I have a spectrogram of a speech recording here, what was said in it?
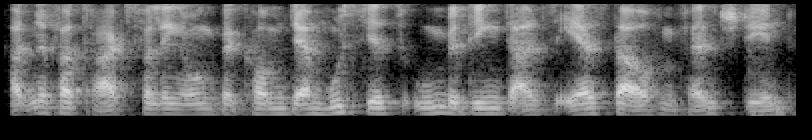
hat eine Vertragsverlängerung bekommen, der muss jetzt unbedingt als Erster auf dem Feld stehen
